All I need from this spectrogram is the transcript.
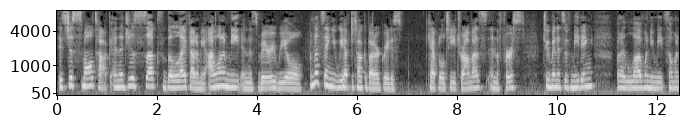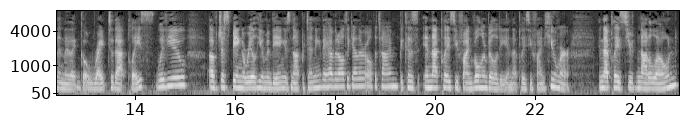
it's just small talk and it just sucks the life out of me. I want to meet in this very real, I'm not saying we have to talk about our greatest capital T traumas in the first two minutes of meeting, but I love when you meet someone and they like go right to that place with you of just being a real human being who's not pretending they have it all together all the time because in that place you find vulnerability in that place you find humor in that place you're not alone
